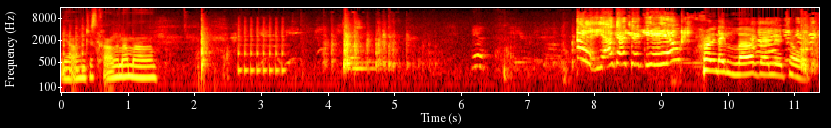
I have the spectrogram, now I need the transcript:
Yeah, I'm just calling my mom. Hey, y'all got your gift? Honey, they love their new You toys.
